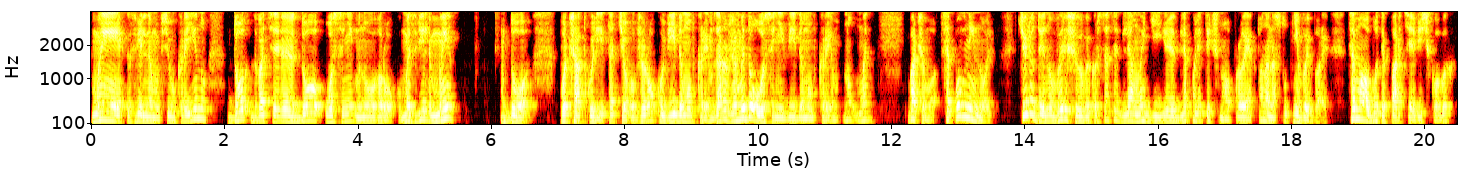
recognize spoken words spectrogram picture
ми звільнимо всю Україну до 20, е, до осені минулого року. Ми звіль... ми до початку літа цього вже року війдемо в Крим. Зараз вже ми до осені війдемо в Крим. Ну, ми бачимо, це повний ноль. Цю людину вирішили використати для меді... е, для політичного проєкту на наступні вибори. Це мала бути партія військових.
